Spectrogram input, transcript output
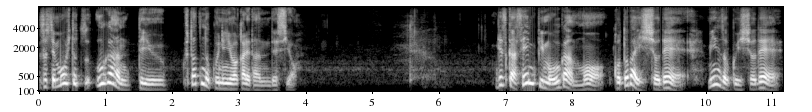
そしてもう一つ右岸っていう二つの国に分かれたんですよ。ですから戦費も右岸も言葉一緒で民族一緒で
